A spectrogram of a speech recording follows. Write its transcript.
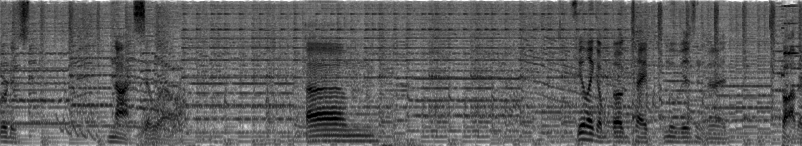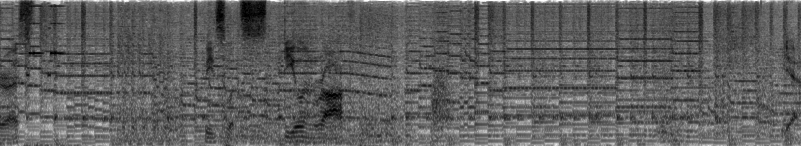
or does not so well. Um, feel like a bug type move isn't gonna bother us. These what steel and rock. Yeah.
